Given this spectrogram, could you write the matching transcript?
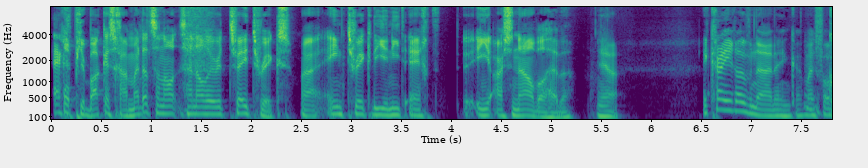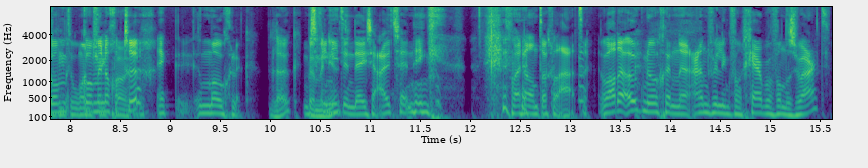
echt... op je bakkes gaan. Maar dat zijn, al, zijn alweer twee tricks. Maar één trick die je niet echt in je arsenaal wil hebben. Ja. Ik ga hierover nadenken. Mijn Kom- kom je nog op terug? Ik, mogelijk. Leuk. Ben Misschien benieuwd. niet in deze uitzending, maar dan toch later. We hadden ook nog een eh, aanvulling van Gerber van der Zwaard.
